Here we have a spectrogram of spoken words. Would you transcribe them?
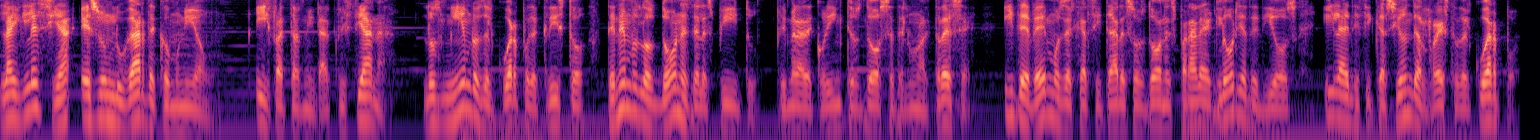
La iglesia es un lugar de comunión y fraternidad cristiana. Los miembros del cuerpo de Cristo tenemos los dones del Espíritu. 1 Corintios 12 del 1 al 13 y debemos ejercitar esos dones para la gloria de Dios y la edificación del resto del cuerpo.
